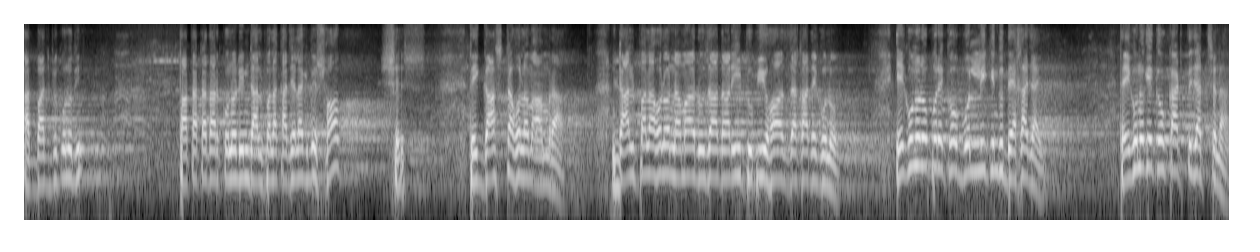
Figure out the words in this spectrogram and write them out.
আর বাঁচবে কোনো দিন পাতাটা তার কোনোদিন ডালপালা কাজে লাগবে, সব শেষ। তো এই গাছটা হলাম আমরা। ডালপালা হলো নামা, রোজা, দাঁড়ি, টুপি, হজ, জাকাত এগুলো এগুলোর ওপরে কেউ বললি কিন্তু দেখা যায়। তা এগুলোকে কেউ কাটতে যাচ্ছে না।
